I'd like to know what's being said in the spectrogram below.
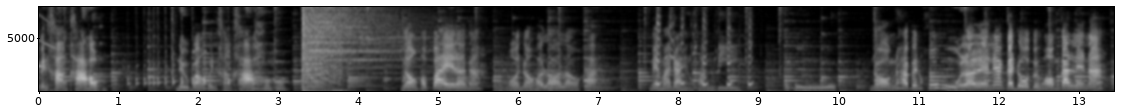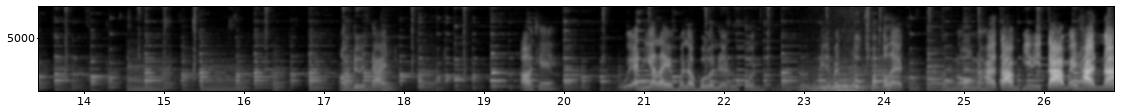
เป็นครั้งคราว เหนือบ้างเป็นครั้งคราว น้องเขาไปแล้วนะ โอ้น้องเขารอเราค่ะ แม่มาดาแห่งความดีโอ้โหน้องนะคะ เป็นคู่หูเราเลยเนี่ยกระโดดไปพร้อมกันเลยนะอ๋อเดินได้นี่โอเคอุ้ยอันนี้อะไรเหมือนระเบิดเลยทุกคนนี่จะเป็นลูกช็อกโกแลตน้องๆนะคะ ตามพี่ลิต้าไม่ทันนะ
